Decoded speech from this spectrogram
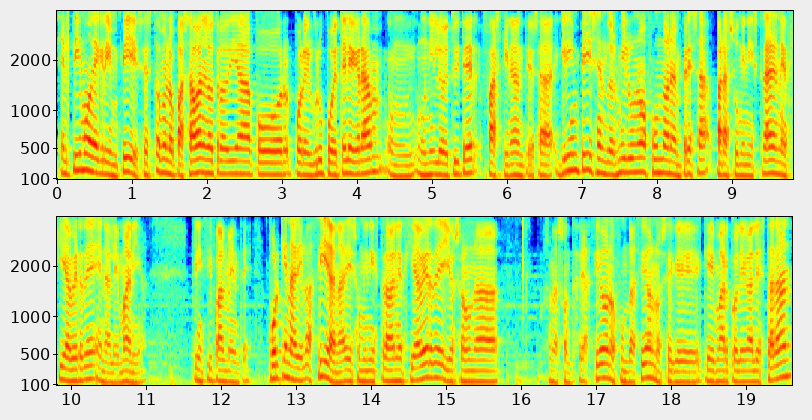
El timo de Greenpeace. Esto me lo pasaban el otro día por, el grupo de Telegram, un, hilo de Twitter fascinante. O sea, Greenpeace en 2001 funda una empresa para suministrar energía verde en Alemania, principalmente. Porque nadie lo hacía, nadie suministraba energía verde. Ellos son una, pues una asociación o fundación, no sé qué, qué marco legal estarán.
